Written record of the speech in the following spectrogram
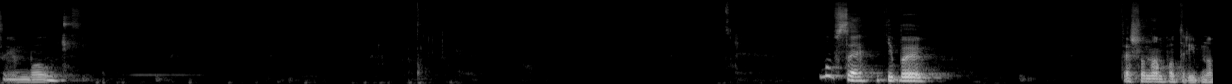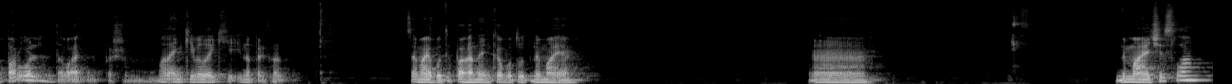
символ. Ну, все, ніби те, що нам потрібно. Пароль. Давайте напишемо маленький, великий, і, наприклад, це має бути поганенько, бо тут немає. Е, немає числа.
